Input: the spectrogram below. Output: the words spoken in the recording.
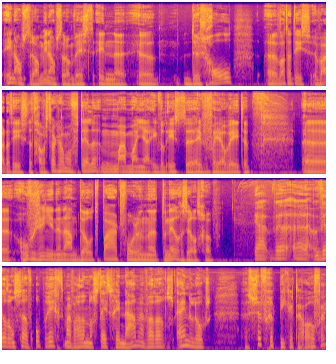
in Amsterdam, in Amsterdam-West. In de school. Wat dat is, waar dat is, dat gaan we straks allemaal vertellen. Maar Manja, ik wil eerst even van jou weten... Hoe verzin je de naam Dood Paard voor een toneelgezelschap? Ja, we, eh, we wilden onszelf oprichten, maar we hadden nog steeds geen naam. En we hadden ons eindeloos uh, suf gepiekerd daarover.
